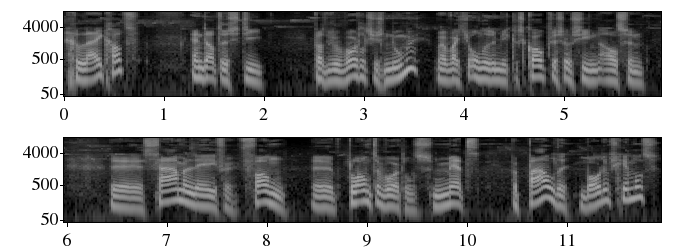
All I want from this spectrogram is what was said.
gelijk had. En dat dus die, wat we worteltjes noemen, maar wat je onder de microscoop dus zou zien als een samenleven van plantenwortels met bepaalde bodemschimmels.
